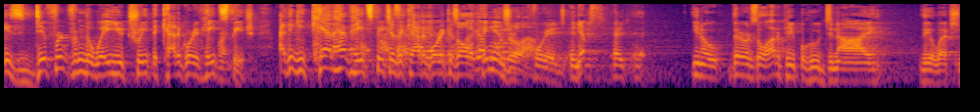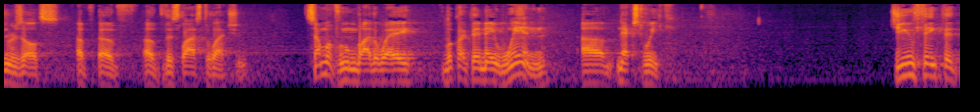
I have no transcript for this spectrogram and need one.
is different from the way you treat the category of hate speech. I think you can't have hate speech as a category because all I got opinions are allowed. For you. And Yep. just, uh, you know, there's a lot of people who deny the election results of, of, of this last election. Some of whom, by the way, look like they may win uh, next week. Do you think that,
